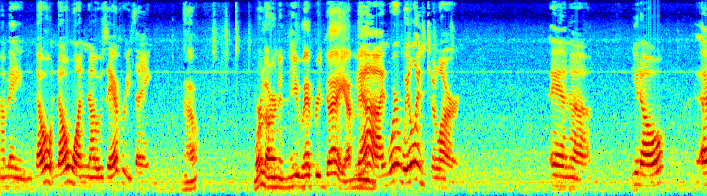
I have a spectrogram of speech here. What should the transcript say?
i mean no no one knows everything no. We're learning new every day. I mean, yeah and we're willing to learn and uh you know uh,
